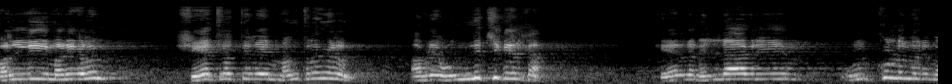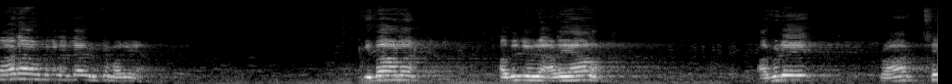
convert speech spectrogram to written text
പള്ളി മണികളും ക്ഷേത്രത്തിലെ മന്ത്രങ്ങളും അവിടെ ഒന്നിച്ചു കേൾക്കാം. കേരളം എല്ലാവരെയും ഉൾക്കൊള്ളുന്ന ഒരു നാടാണ് നിങ്ങൾ എല്ലാവർക്കും അറിയാം. ഇതാണ് അതിന്റെ ഒരു അടയാളം. അവിടെ പ്രാർത്ഥ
